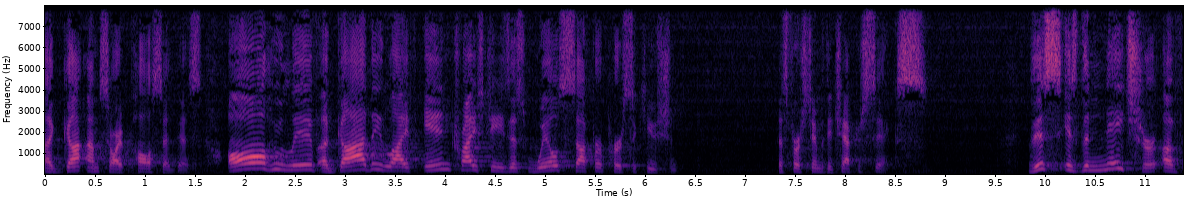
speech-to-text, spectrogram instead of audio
a God, I'm sorry, Paul said this. All who live a godly life in Christ Jesus will suffer persecution. That's 1 Timothy chapter 6. This is the nature of,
